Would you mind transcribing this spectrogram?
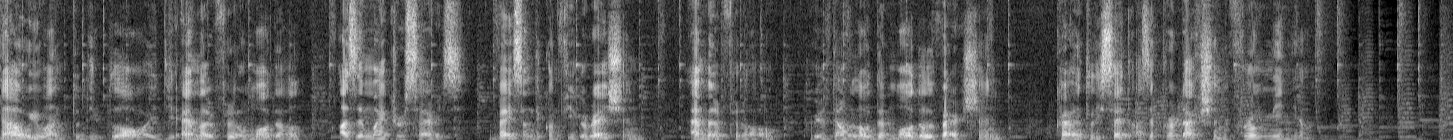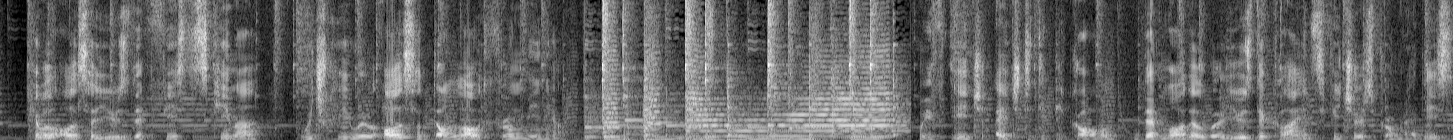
Now we want to deploy the MLflow model as a microservice. Based on the configuration, MLflow will download the model version currently set as a production from Minio. He will also use the Feast schema, which he will also download from Minio. With each HTTP call, the model will use the client's features from Redis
